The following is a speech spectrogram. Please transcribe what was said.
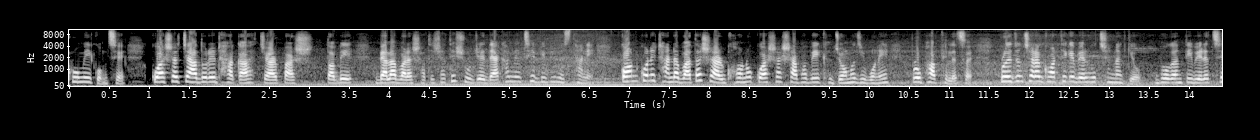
ক্রমেই কমছে। কুয়াশার চাদরে ঢাকা চারপাশ। তবে বেলা বাড়ার সাথে সাথে সূর্যের দেখা মিলছে বিভিন্ন স্থানে। কনকনে ঠান্ডা বাতাস আর ঘন কুয়াশা স্বাভাবিক জনজীবনে প্রভাব ফেলেছে। প্রয়োজন ছাড়া ঘর থেকে বের হচ্ছেন না কেউ। ভোগান্তি বেড়েছে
